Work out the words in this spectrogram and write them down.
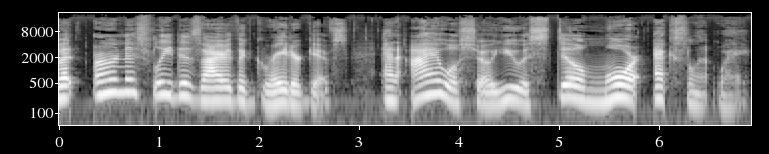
But earnestly desire the greater gifts, and I will show you a still more excellent way.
